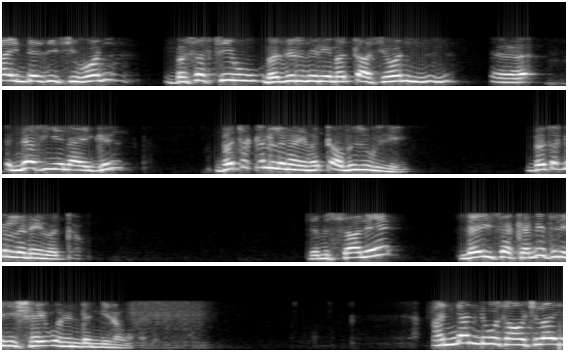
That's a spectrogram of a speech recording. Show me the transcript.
ላይ እንደዚህ ሲሆን በሰፊው በዝርዝር የመጣ ሲሆን ነፍይ ላይ ግን በጥቅል ነው የመጣው ብዙ ጊዜ። በጥቅል ነው የመጣው። ለምሳሌ ለይሰ ከሚትሊህ ሸይኡን እንደሚለው አንዳንድ ቦታዎች ላይ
